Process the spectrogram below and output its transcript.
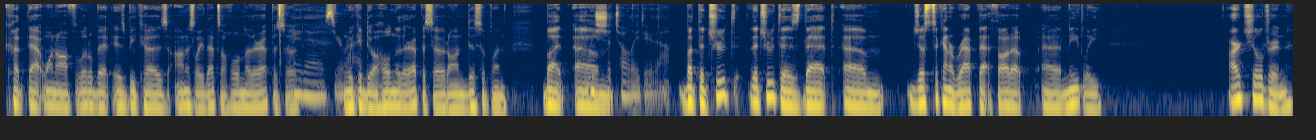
cut that one off a little bit is because honestly that's a whole nother episode It is. You're we right. could do a whole nother episode on discipline but um, we should totally do that. but the truth the truth is that um, just to kind of wrap that thought up uh, neatly our children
